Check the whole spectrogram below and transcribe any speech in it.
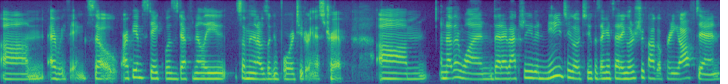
um, everything. So RPM steak was definitely something that I was looking forward to during this trip. Um, another one that I've actually been meaning to go to because, like I said, I go to Chicago pretty often,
